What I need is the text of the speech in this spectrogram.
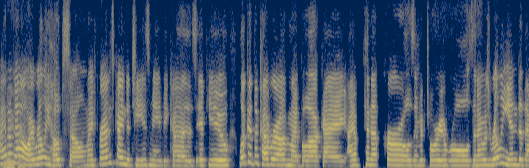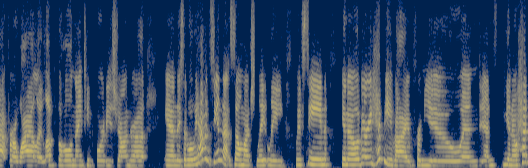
I don't know. I really hope so. My friends kind of tease me because if you look at the cover of my book, I, I have pinup curls and victory rolls, and I was really into that for a while. I loved the whole 1940s genre. And they said, well, we haven't seen that so much lately. We've seen, you know, a very hippie vibe from you and, and, you know, head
